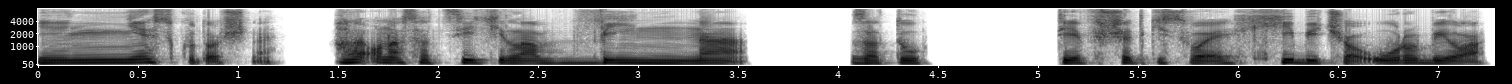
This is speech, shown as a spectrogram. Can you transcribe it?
je neskutočné. Ale ona sa cítila vinná za tu tie všetky svoje chyby, čo urobila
